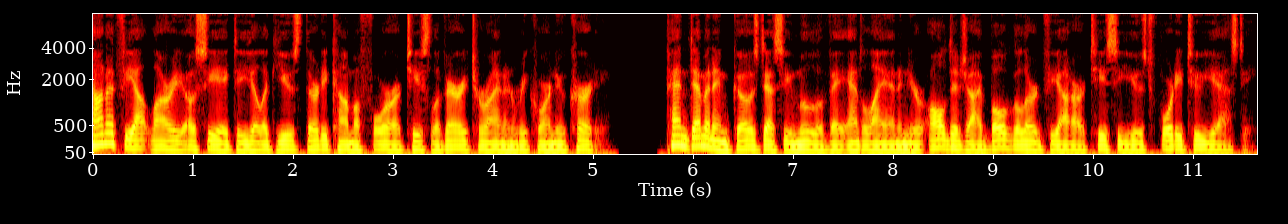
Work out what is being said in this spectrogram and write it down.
Kanat fiat lari osiate yilik use 30,4 artis laveri terinen recornu kurdi. Pandeminim goes desi mulave antalayan in your aldigi bolgalerd fiat artisi used 42 yasti.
